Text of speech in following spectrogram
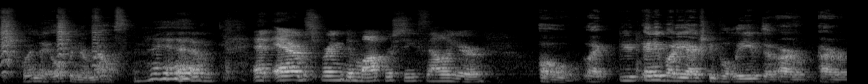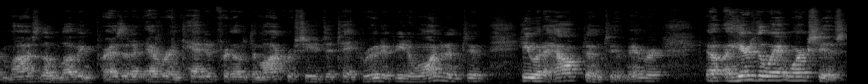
It's when they open their mouth." and Arab Spring democracy failure. Oh, like anybody actually believe that our, our Muslim-loving president ever intended for those democracies to take root? If he'd have wanted them to, he would have helped them to. Remember, uh, here's the way it works: is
